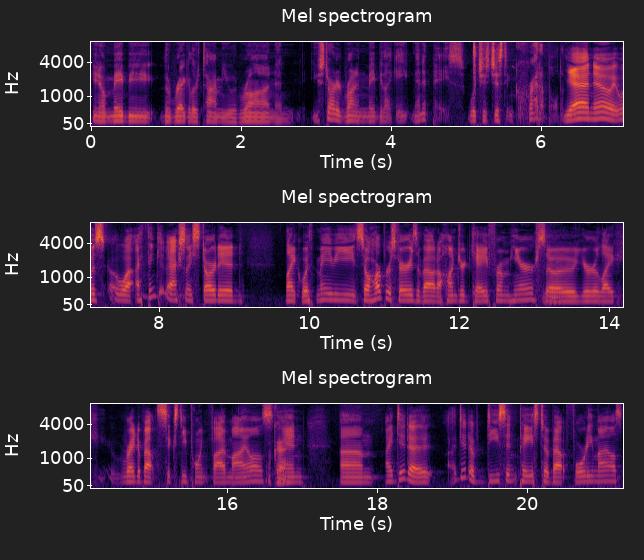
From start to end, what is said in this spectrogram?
you know maybe the regular time you would run and you started running maybe like eight minute pace which is just incredible to me. Yeah, no, it was. Well, I think it actually started like with maybe so Harper's Ferry is about 100k from here, so you're like right about 60.5 miles. Okay. And um, I did a I did a decent pace to about 40 miles,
